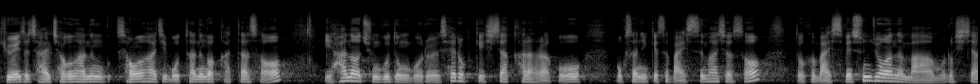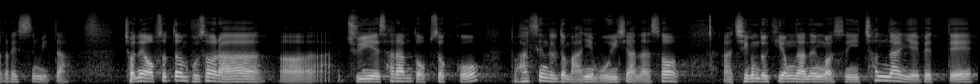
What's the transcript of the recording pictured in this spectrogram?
교회에서 잘 적응하는 적응하지 못하는 것 같아서 이 한어 중고등부를 새롭게 시작하라라고 목사님께서 말씀하셔서 또 그 말씀에 순종하는 마음으로 시작을 했습니다. 전에 없었던 부서라 어, 주위에 사람도 없었고 또 학생들도 많이 모이지 않아서 아, 지금도 기억나는 것은 이 첫날 예배 때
